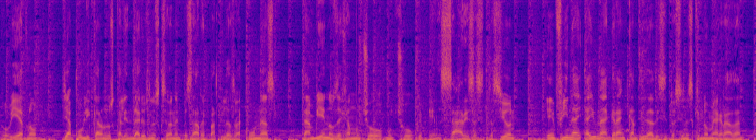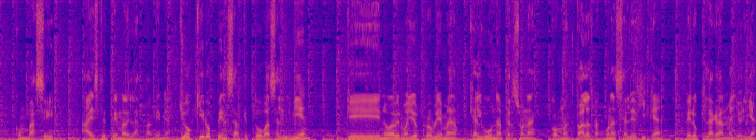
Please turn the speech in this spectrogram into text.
gobierno. Ya publicaron los calendarios en los que se van a empezar a repartir las vacunas. También nos deja mucho, mucho que pensar esa situación. En fin, hay, hay una gran cantidad de situaciones que no me agradan con base a este tema de la pandemia. Yo quiero pensar que todo va a salir bien, que no va a haber mayor problema que alguna persona, como en todas las vacunas, sea alérgica, pero que la gran mayoría.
